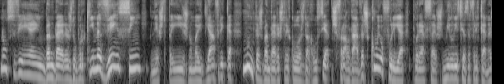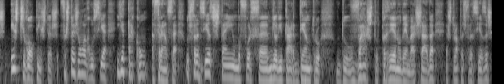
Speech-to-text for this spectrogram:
Não se vêem bandeiras do Burkina, vêem sim, neste país no meio de África, muitas bandeiras tricolores da Rússia desfraldadas com euforia por essas milícias africanas. Estes golpistas festejam a Rússia e atacam a França. Os franceses têm uma força militar dentro do vasto terreno da embaixada. As tropas francesas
